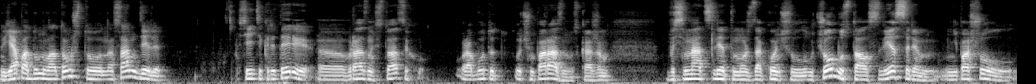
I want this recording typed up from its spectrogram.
Но я подумал о том, что на самом деле все эти критерии э, в разных ситуациях работают очень по-разному. Скажем, в 18 лет ты, может, закончил учебу, стал слесарем, не пошел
